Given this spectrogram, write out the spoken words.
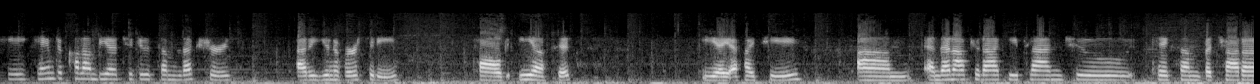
he came to Colombia to do some lectures at a university called E EAFIT, E-A-F-I-T. Um, and then after that, he planned to take some bachata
